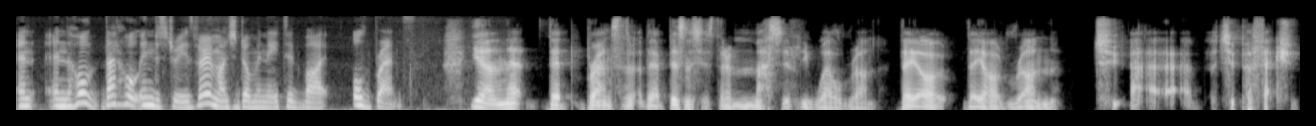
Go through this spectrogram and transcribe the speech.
And and the whole that whole industry is very much dominated by old brands. Yeah, and they're, they're brands, that they're businesses that are massively well run. They are they are run to uh, uh, to perfection.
